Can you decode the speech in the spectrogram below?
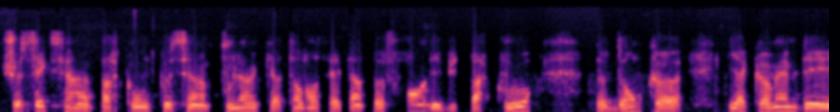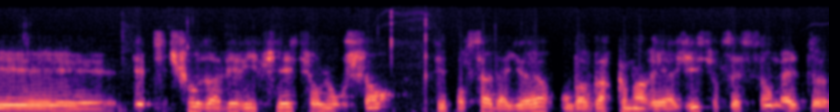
Je sais que c'est un, par contre, que c'est un poulain qui a tendance à être un peu franc en début de parcours. Donc, euh, il y a quand même des, petites choses à vérifier sur Longchamp. C'est pour ça d'ailleurs, on va voir comment réagir sur 1600 mètres euh,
